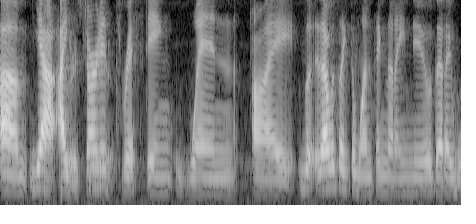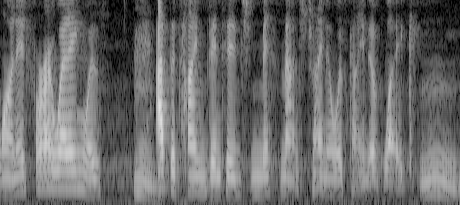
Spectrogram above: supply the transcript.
Um, yeah, I Very started curious. thrifting when I. That was like the one thing that I knew that I wanted for our wedding was Mm. at the time vintage mismatched china was kind of like Mm.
